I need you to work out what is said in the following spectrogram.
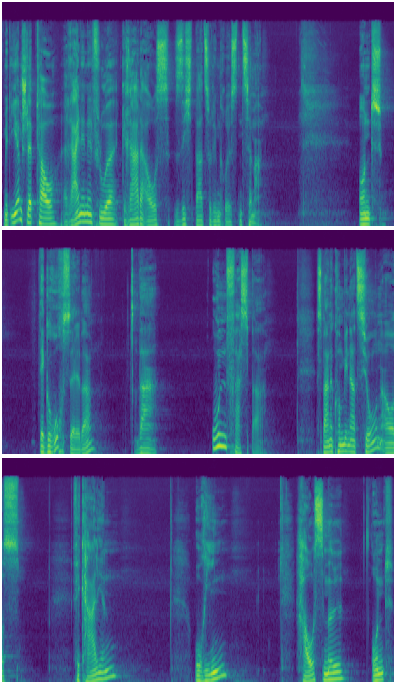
Mit ihrem Schlepptau rein in den Flur, geradeaus, sichtbar zu dem größten Zimmer. Und der Geruch selber war unfassbar. Es war eine Kombination aus Fäkalien, Urin, Hausmüll und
